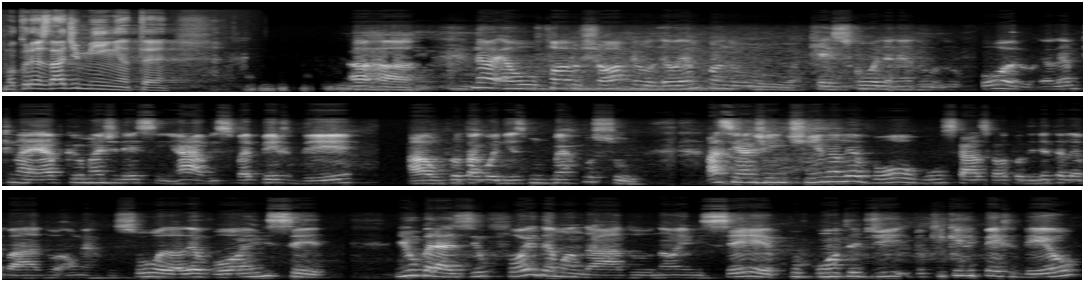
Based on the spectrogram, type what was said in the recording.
uma curiosidade minha até. Uhum. Não, é o Fórum Shop, eu, eu, lembro quando, que a escolha né, do, do foro, eu lembro que na época eu imaginei assim, ah, isso vai perder ah, o protagonismo do Mercosul. Assim, a Argentina levou alguns casos que ela poderia ter levado ao Mercosul, ela levou ao OMC. E o Brasil foi demandado na OMC por conta de, do que, que ele perdeu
